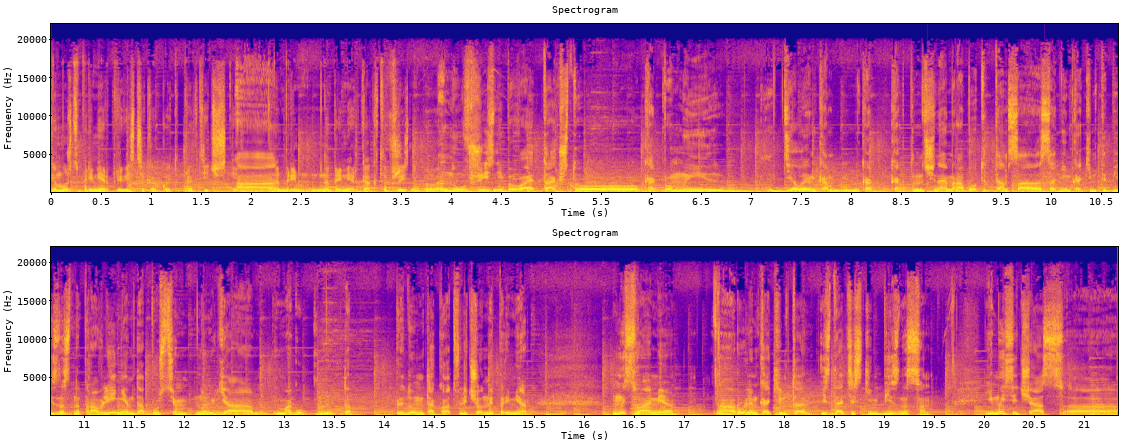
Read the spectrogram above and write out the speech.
Вы можете пример привести какой-то практически? А, Наприм- например, как это в жизни бывает? Ну, в жизни бывает так, что как бы мы делаем, как, как-то начинаем работать там со, с одним каким-то бизнес-направлением, допустим, ну, я могу, ну, да, придумать такой отвлеченный пример. Мы с вами а, рулим каким-то издательским бизнесом. И мы сейчас э,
